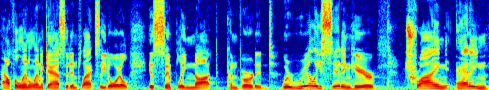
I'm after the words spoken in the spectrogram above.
alpha linolenic acid in flaxseed oil is simply not converted. We're really sitting here trying adding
